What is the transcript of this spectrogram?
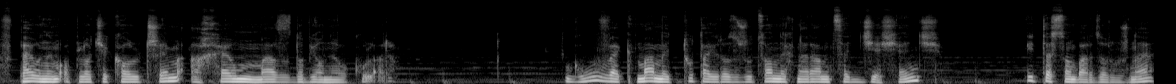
w pełnym oplocie kolczym, a hełm ma zdobiony okular. Główek mamy tutaj rozrzuconych na ramce 10 i też są bardzo różne.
